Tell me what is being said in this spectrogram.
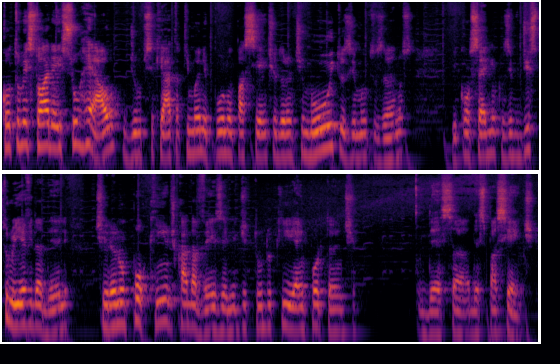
Conta uma história surreal de um psiquiatra que manipula um paciente durante muitos e muitos anos e consegue inclusive destruir a vida dele, tirando um pouquinho de cada vez ali de tudo que é importante dessa, desse paciente.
